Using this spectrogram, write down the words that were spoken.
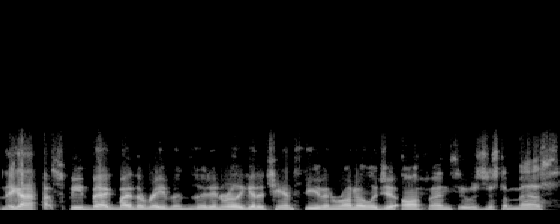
They got speed bagged by the Ravens. They didn't really get a chance to even run a legit offense. It was just a mess.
